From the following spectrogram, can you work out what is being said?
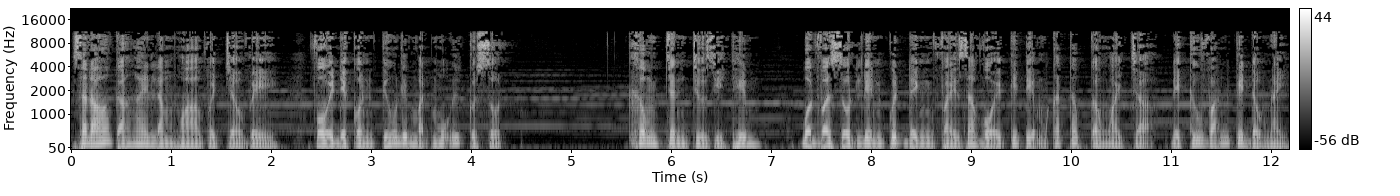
Sau đó cả hai làm hòa và trở về, vội để còn cứu đến mặt mũi của sột. Không chần chừ gì thêm, bột và sột liền quyết định phải ra vội cái tiệm cắt tóc ở ngoài chợ để cứu vãn cái đầu này.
